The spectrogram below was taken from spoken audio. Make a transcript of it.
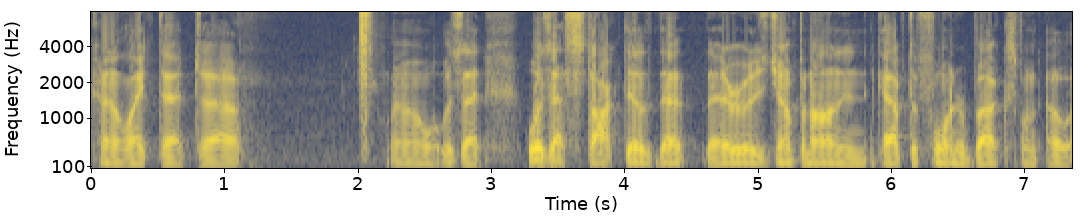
kind of like that. Uh, oh, what was that? What was that stock that, that that everybody's jumping on and got up to four hundred bucks when oh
